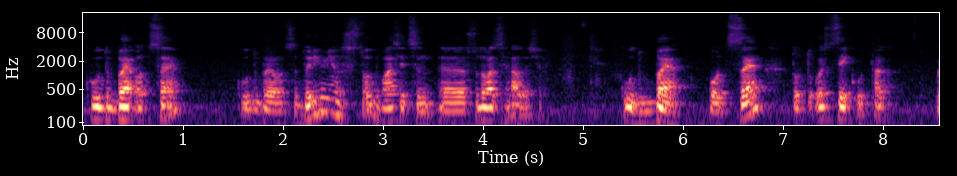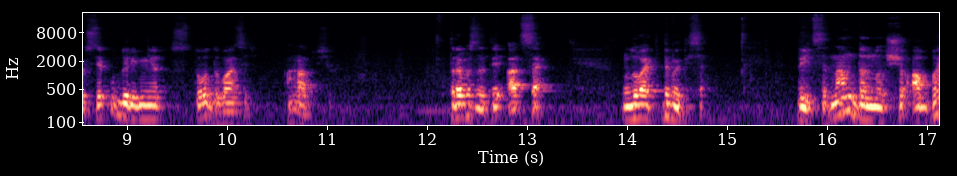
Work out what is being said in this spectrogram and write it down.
кут БОЦ кут БОЦ дорівнює 120, син- е, 120 градусів. Кут БОЦ, тобто ось цей кут, так? Ось цей кут дорівнює 120 градусів. Треба знайти АЦ. Ну давайте дивитися. Дивіться, нам дано, що АБ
